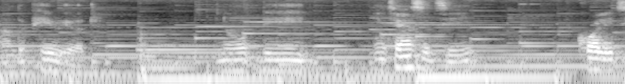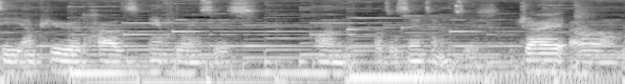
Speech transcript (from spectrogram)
and the period. You know the intensity quality and period has influences on photosynthesis dry um,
